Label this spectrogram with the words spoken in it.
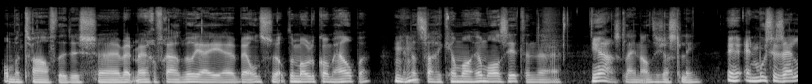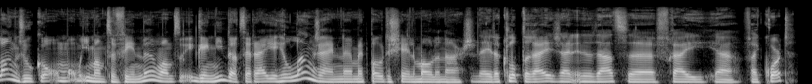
Om mijn twaalfde. Dus uh, werd mij gevraagd, wil jij uh, bij ons op de molen komen helpen? Mm -hmm. En dat zag ik helemaal, helemaal zitten ja. als kleine enthousiasteling. En, en moesten zij lang zoeken om, om iemand te vinden? Want ik denk niet dat de rijen heel lang zijn met potentiële molenaars. Nee, dat klopt. De rijen zijn inderdaad vrij, ja, vrij kort.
